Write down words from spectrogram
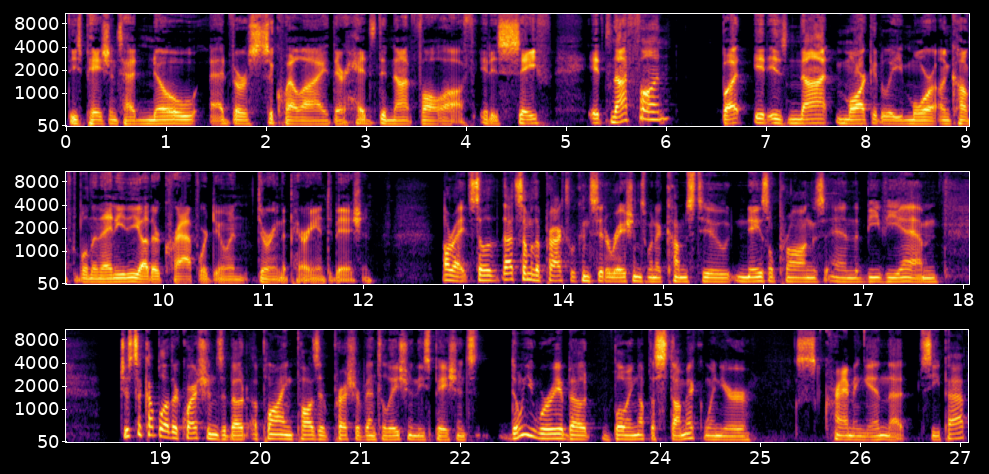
These patients had no adverse sequelae. Their heads did not fall off. It is safe. It's not fun, but it is not markedly more uncomfortable than any of the other crap we're doing during the peri intubation. All right, so that's some of the practical considerations when it comes to nasal prongs and the BVM. Just a couple other questions about applying positive pressure ventilation in these patients. Don't you worry about blowing up the stomach when you're cramming in that CPAP?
